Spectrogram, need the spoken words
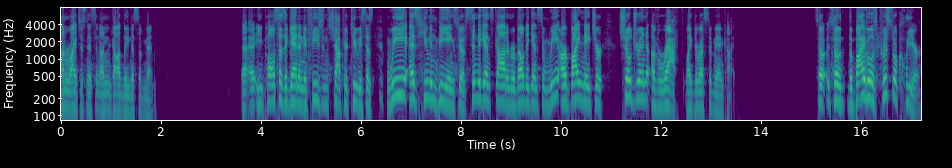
unrighteousness and ungodliness of men. Uh, uh, he, Paul says again in Ephesians chapter 2, he says, We as human beings who have sinned against God and rebelled against Him, we are by nature children of wrath like the rest of mankind. So, so the Bible is crystal clear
